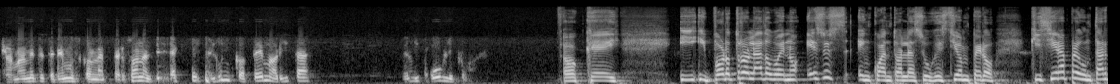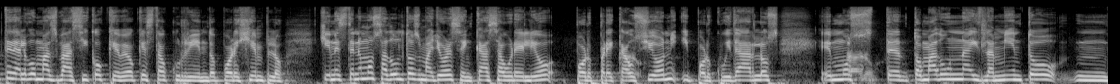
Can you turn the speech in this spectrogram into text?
que normalmente tenemos con las personas, ya que es el único tema ahorita es el público. Ok. Y, y, por otro lado, bueno, eso es en cuanto a la sugestión, pero quisiera preguntarte de algo más básico que veo que está ocurriendo. Por ejemplo, quienes tenemos adultos mayores en casa, Aurelio, por precaución y por cuidarlos, hemos tomado un aislamiento mm,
